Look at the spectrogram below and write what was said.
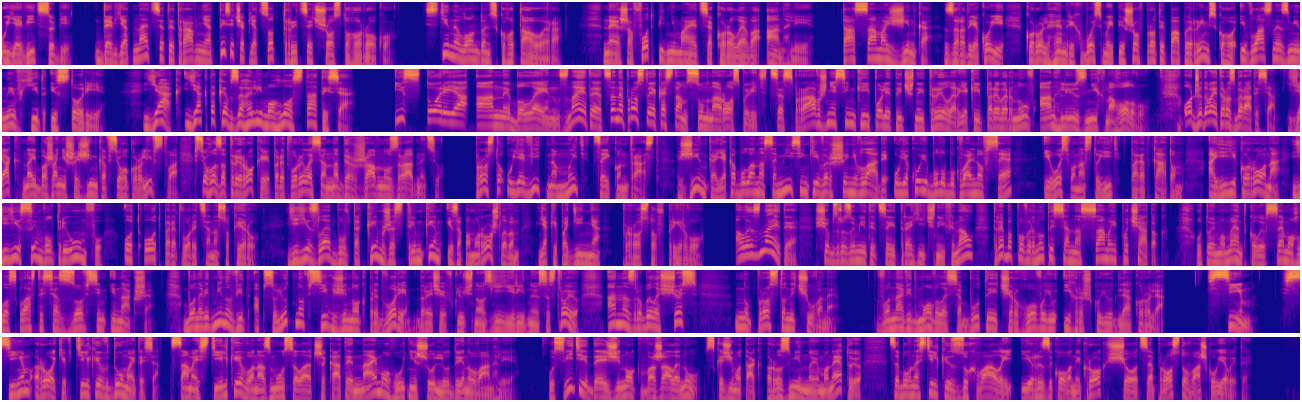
Уявіть собі, 19 травня 1536 року. Стіни лондонського Тауера. На ешафот піднімається королева Англії. Та сама жінка, заради якої король Генріх VIII пішов проти папи римського і, власне, змінив хід історії. Як? Як таке взагалі могло статися? Історія Анни Болейн. Знаєте, це не просто якась там сумна розповідь, це справжнісінький політичний трилер, який перевернув Англію з ніг на голову. Отже, давайте розбиратися, як найбажаніша жінка всього королівства всього за три роки перетворилася на державну зрадницю. Просто уявіть на мить цей контраст. Жінка, яка була на самісінькій вершині влади, у якої було буквально все, і ось вона стоїть перед катом, а її корона, її символ тріумфу, от-от перетвориться на сокиру. Її злет був таким же стрімким і запоморошливим, як і падіння просто в прірву. Але знаєте, щоб зрозуміти цей трагічний фінал, треба повернутися на самий початок, у той момент, коли все могло скластися зовсім інакше. Бо, на відміну від абсолютно всіх жінок при дворі, до речі, включно з її рідною сестрою, Анна зробила щось ну просто нечуване. Вона відмовилася бути черговою іграшкою для короля. Сім. Сім років, тільки вдумайтеся, саме стільки вона змусила чекати наймогутнішу людину в Англії. У світі, де жінок вважали, ну, скажімо так, розмінною монетою, це був настільки зухвалий і ризикований крок, що це просто важко уявити.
